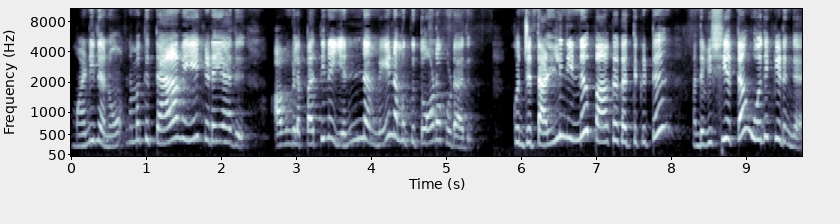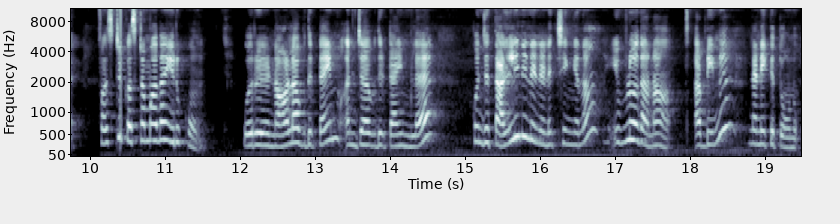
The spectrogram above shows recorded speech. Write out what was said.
மனிதனோ நமக்கு தேவையே கிடையாது. அவங்கள பற்றின எண்ணமே நமக்கு தோணக்கூடாது. கொஞ்சம் தள்ளி நின்று பார்க்க கற்றுக்கிட்டு அந்த விஷயத்த ஒதுக்கிடுங்க. ஃபஸ்ட்டு கஷ்டமாக தான் இருக்கும். ஒரு நாலாவது டைம் அஞ்சாவது டைமில் கொஞ்சம் தள்ளி நின்று நினச்சிங்கன்னா இவ்வளோதானா அப்படின்னு நினைக்க தோணும்.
